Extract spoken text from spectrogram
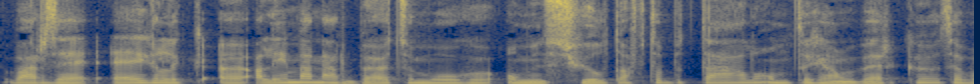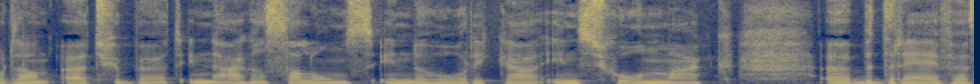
waar zij eigenlijk uh, alleen maar naar buiten mogen om hun schuld af te betalen, om te gaan werken. Zij worden dan uitgebuit in nagelsalons, in de horeca, in schoonmaakbedrijven. Uh,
